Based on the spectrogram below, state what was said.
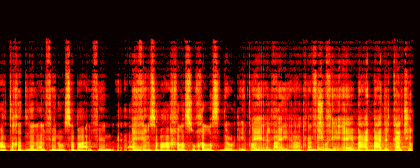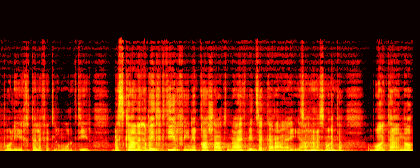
أعتقد لل 2007 2000 2007 خلص وخلص الدوري الإيطالي من ألفين- بعديها كان في شوي. في إيه بعد بعد الكالتشوبولي اختلفت الأمور كتير. بس كان قبل كتير في نقاشات ونايف بيتذكر علي يعني صحيح، صحيح. بوقتها بوقتها إنه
